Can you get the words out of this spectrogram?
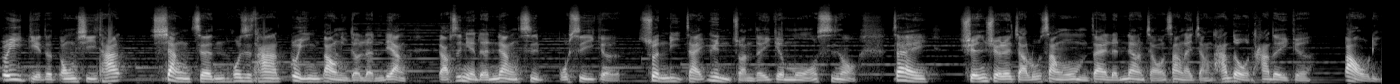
堆叠的东西，它象征或是它对应到你的能量，表示你的能量是不是一个顺利在运转的一个模式哦？在玄学的角度上，我们在能量角度上来讲，它都有它的一个道理。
